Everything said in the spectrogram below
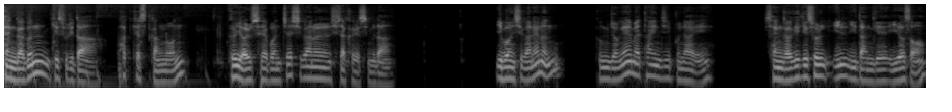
생각은 기술이다. 팟캐스트 강론 그 13번째 시간을 시작하겠습니다. 이번 시간에는 긍정의 메타인지 분야의 생각의 기술 1, 2단계에 이어서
